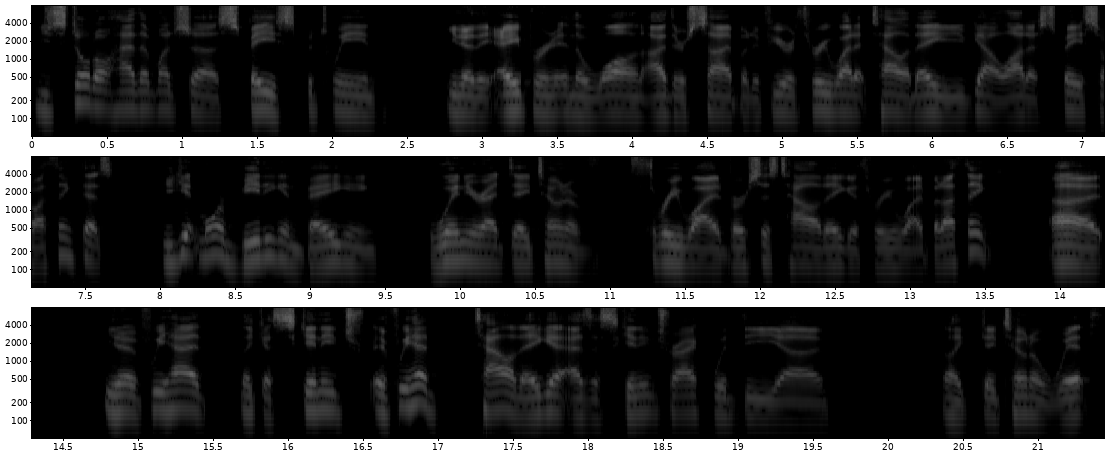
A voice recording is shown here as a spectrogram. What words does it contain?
you still don't have that much uh, space between you know the apron and the wall on either side. But if you're three wide at Talladega, you've got a lot of space. So I think that's you get more beating and banging when you're at Daytona three wide versus Talladega three wide. But I think uh you know if we had like a skinny tr- if we had Talladega as a skinny track with the uh like Daytona width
